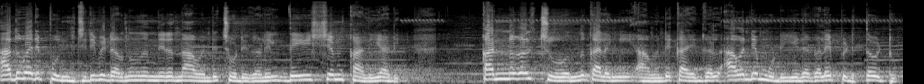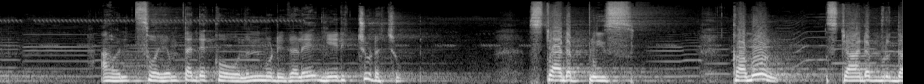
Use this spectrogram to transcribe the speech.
അതുവരെ പുഞ്ചിരി വിടർന്നു നിന്നിരുന്ന അവന്റെ ചൊടികളിൽ ദേഷ്യം കളിയാടി. കണ്ണുകൾ ചുവന്നു കലങ്ങി അവന്റെ കൈകൾ അവന്റെ മുടിയിഴകളെ പിടുത്തവിട്ടു. അവൻ സ്വയം തന്റെ കോലൻ മുടികളെ ഞെരിച്ചുടച്ചു. Stand up please come on stand up വൃദ്ധ.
